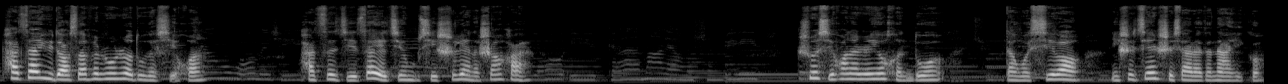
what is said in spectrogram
怕再遇到三分钟热度的喜欢。怕自己再也经不起失恋的伤害。说喜欢的人有很多，但我希望你是坚持下来的那一个。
